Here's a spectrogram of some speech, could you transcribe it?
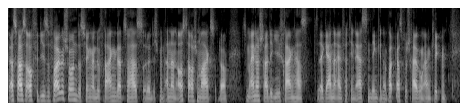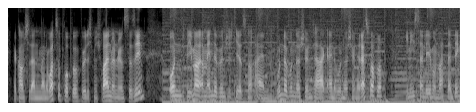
das war es auch für diese Folge schon. Deswegen, wenn du Fragen dazu hast oder dich mit anderen austauschen magst oder zu meiner Strategie Fragen hast, sehr gerne einfach den ersten Link in der Podcast-Beschreibung anklicken. Da kommst du dann in meine WhatsApp-Gruppe. Würde ich mich freuen, wenn wir uns da sehen. Und wie immer am Ende wünsche ich dir jetzt noch einen wunderschönen Tag, eine wunderschöne Restwoche. Genieß dein Leben und mach dein Ding.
